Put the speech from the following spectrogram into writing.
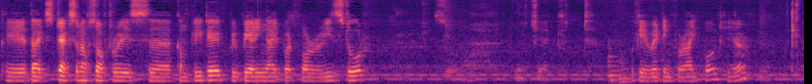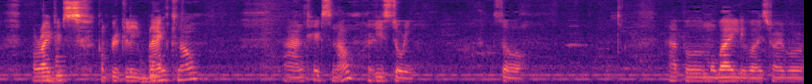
okay the extraction of software is uh, completed. Preparing iPad for restore. So let me check it. Okay waiting for iPod here. Alright it's completely blank now. And it's now restoring. So Apple mobile device driver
